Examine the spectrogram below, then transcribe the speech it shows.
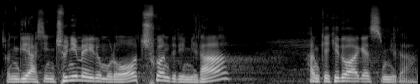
존귀하신 주님의 이름으로 축원드립니다. 함께 기도하겠습니다.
